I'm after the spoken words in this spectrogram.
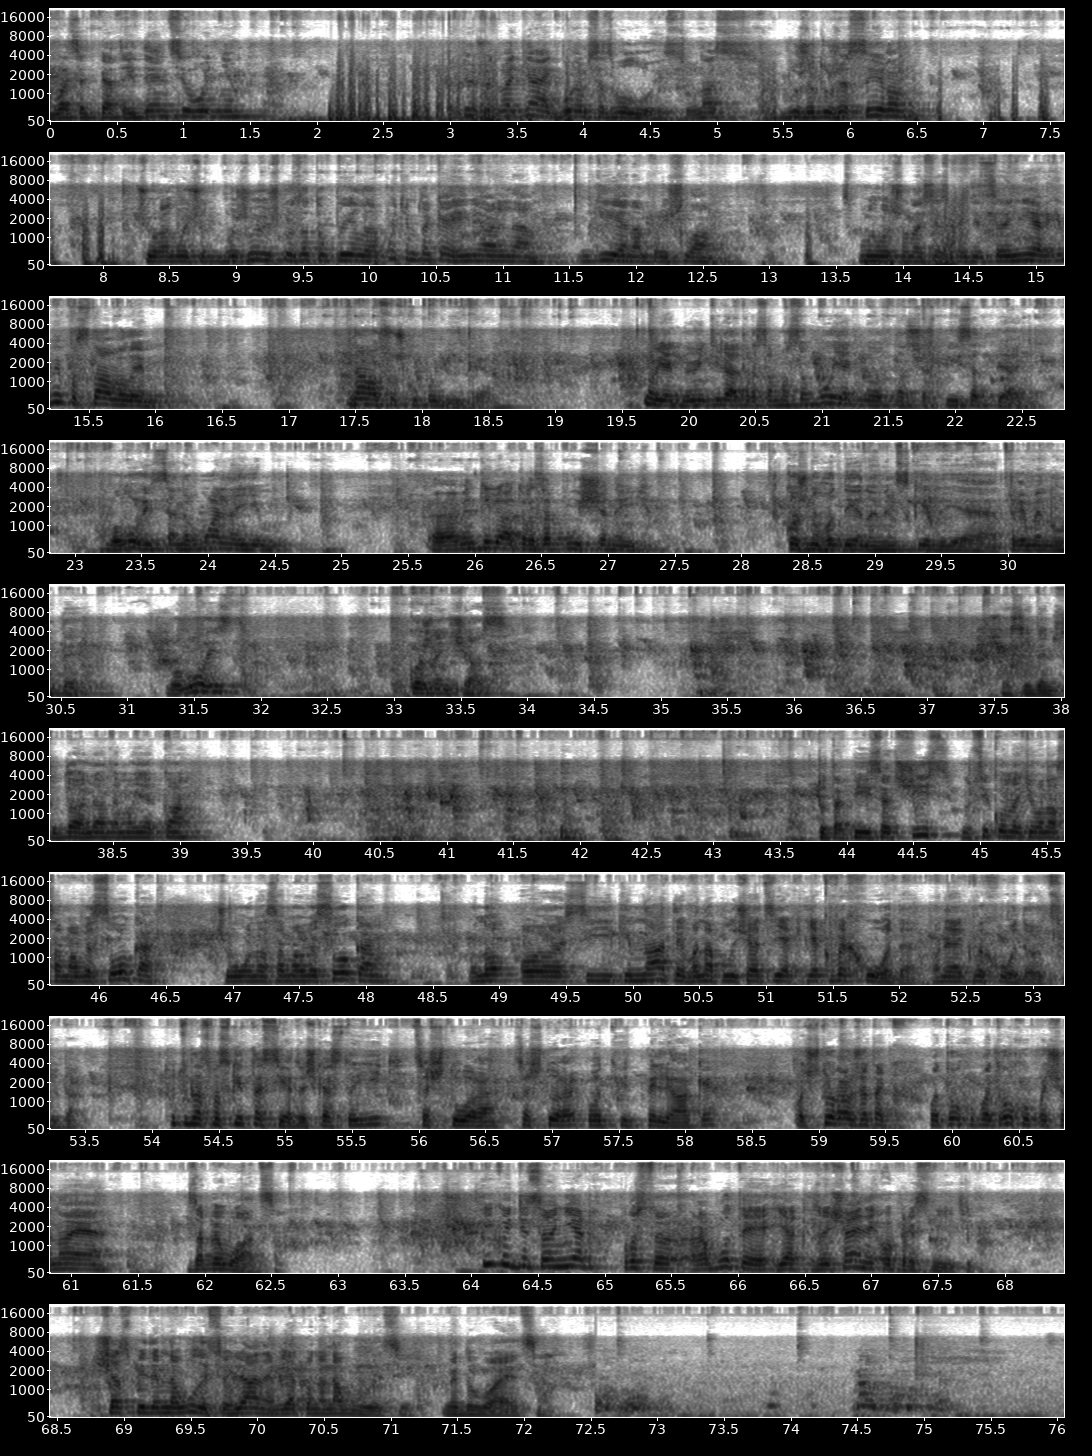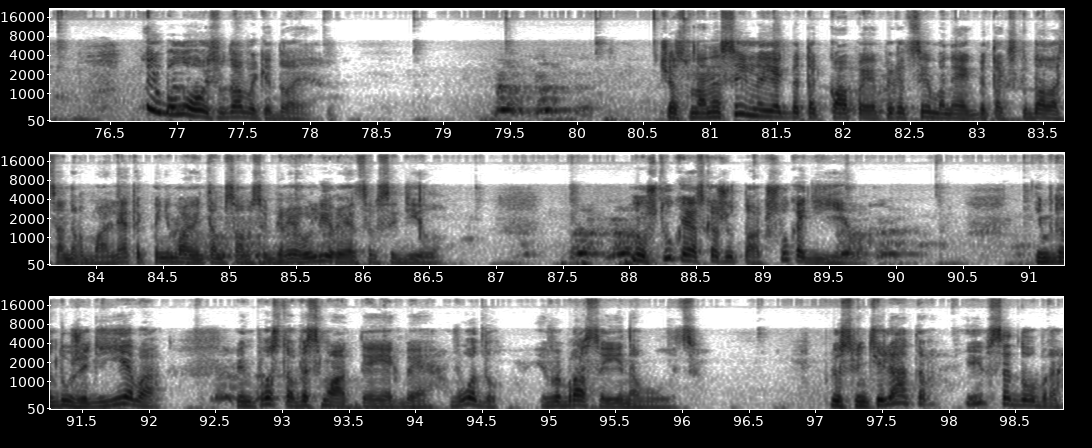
25-й день сьогодні. От ми вже два дня, як боремося з вологістю. У нас дуже-дуже сиро. Вчора ночі буржуєчку затопили, а потім така геніальна ідея нам прийшла. Спомнили, що у нас є кондиціонер, і ми поставили на осушку повітря. Ну, якби вентилятор, само собою, якби от у нас зараз 55. Вологість це нормальна їм. Е, Вентилятор запущений. Кожну годину він скидує 3 минути вологість. Кожний час. Зараз йдемо сюди, глянемо яка. Тут 56, ну в цій кімнаті вона сама висока. Чому вона сама висока? Воно о, з цієї кімнати, вона виходить як, як виходить. Вона як виходить отсюди. Тут у нас москітна сіточка стоїть, це штора. Це штора от від пиляки. От штора вже так потроху-потроху починає забиватися. І кондиціонер просто працює як звичайний опреснитель. Зараз підемо на вулицю, глянемо, як воно на вулиці видувається. Ну і вологу сюди викидає. Зараз вона не сильно якби так капає, перед цим вона якби так скидалася нормально. Я так розумію, він там сам собі регулює це все діло. Ну, штука, я скажу так, штука дієва. Іменно дуже дієва. Він просто висмактує якби воду і вибрасує її на вулицю. Плюс вентилятор і все добре.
